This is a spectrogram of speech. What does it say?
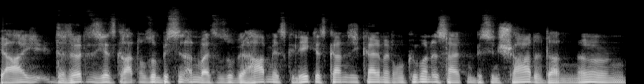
Ja, ich, das hört sich jetzt gerade noch so ein bisschen an, du, so, wir haben jetzt gelegt, jetzt kann sich keiner mehr drum kümmern, ist halt ein bisschen schade dann, ne?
